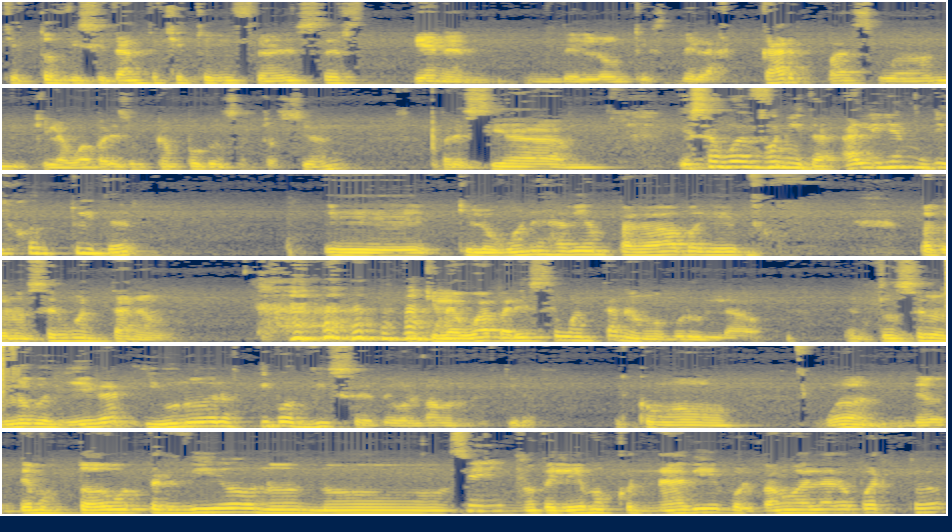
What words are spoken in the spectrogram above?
que estos visitantes, que estos influencers tienen de lo que de las carpas, weón, que la weá parece un campo de concentración, parecía... Esa weá es bonita. Alguien dijo en Twitter eh, que los weones habían pagado para que para conocer Guantánamo. Porque la weá parece Guantánamo por un lado. Entonces los locos llegan y uno de los tipos dice, devolvámonos el tiro. Es como, bueno, demos todo por perdido, no, no, Sí. no peleemos con nadie, volvamos al aeropuerto,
